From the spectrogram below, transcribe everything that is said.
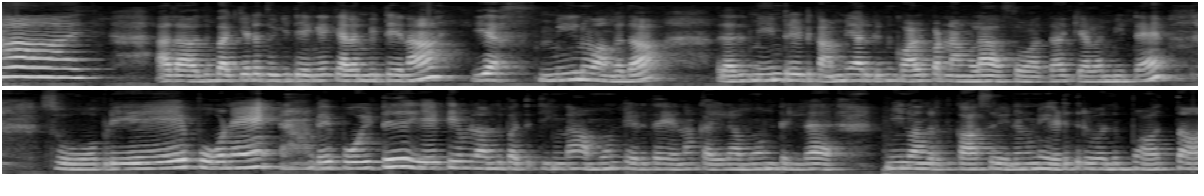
ஹாய் அதாவது பக்கெட்டை தூக்கிட்டு எங்கே கிளம்பிட்டேன்னா எஸ் மீன் வாங்க தான் அதாவது மீன் ரேட்டு கம்மியாக இருக்குதுன்னு கால் பண்ணாங்களா? ஸோ அதான் கிளம்பிட்டேன். ஸோ அப்படியே போனேன். அப்படியே போயிட்டு ஏடிஎம்மில் வந்து பார்த்துட்டிங்கன்னா அமௌண்ட் எடுத்தேன். ஏன்னா கையில் அமௌண்ட் இல்லை. மீன் வாங்குறதுக்கு காசு வேணும்னு எடுத்துகிட்டு வந்து பார்த்தா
